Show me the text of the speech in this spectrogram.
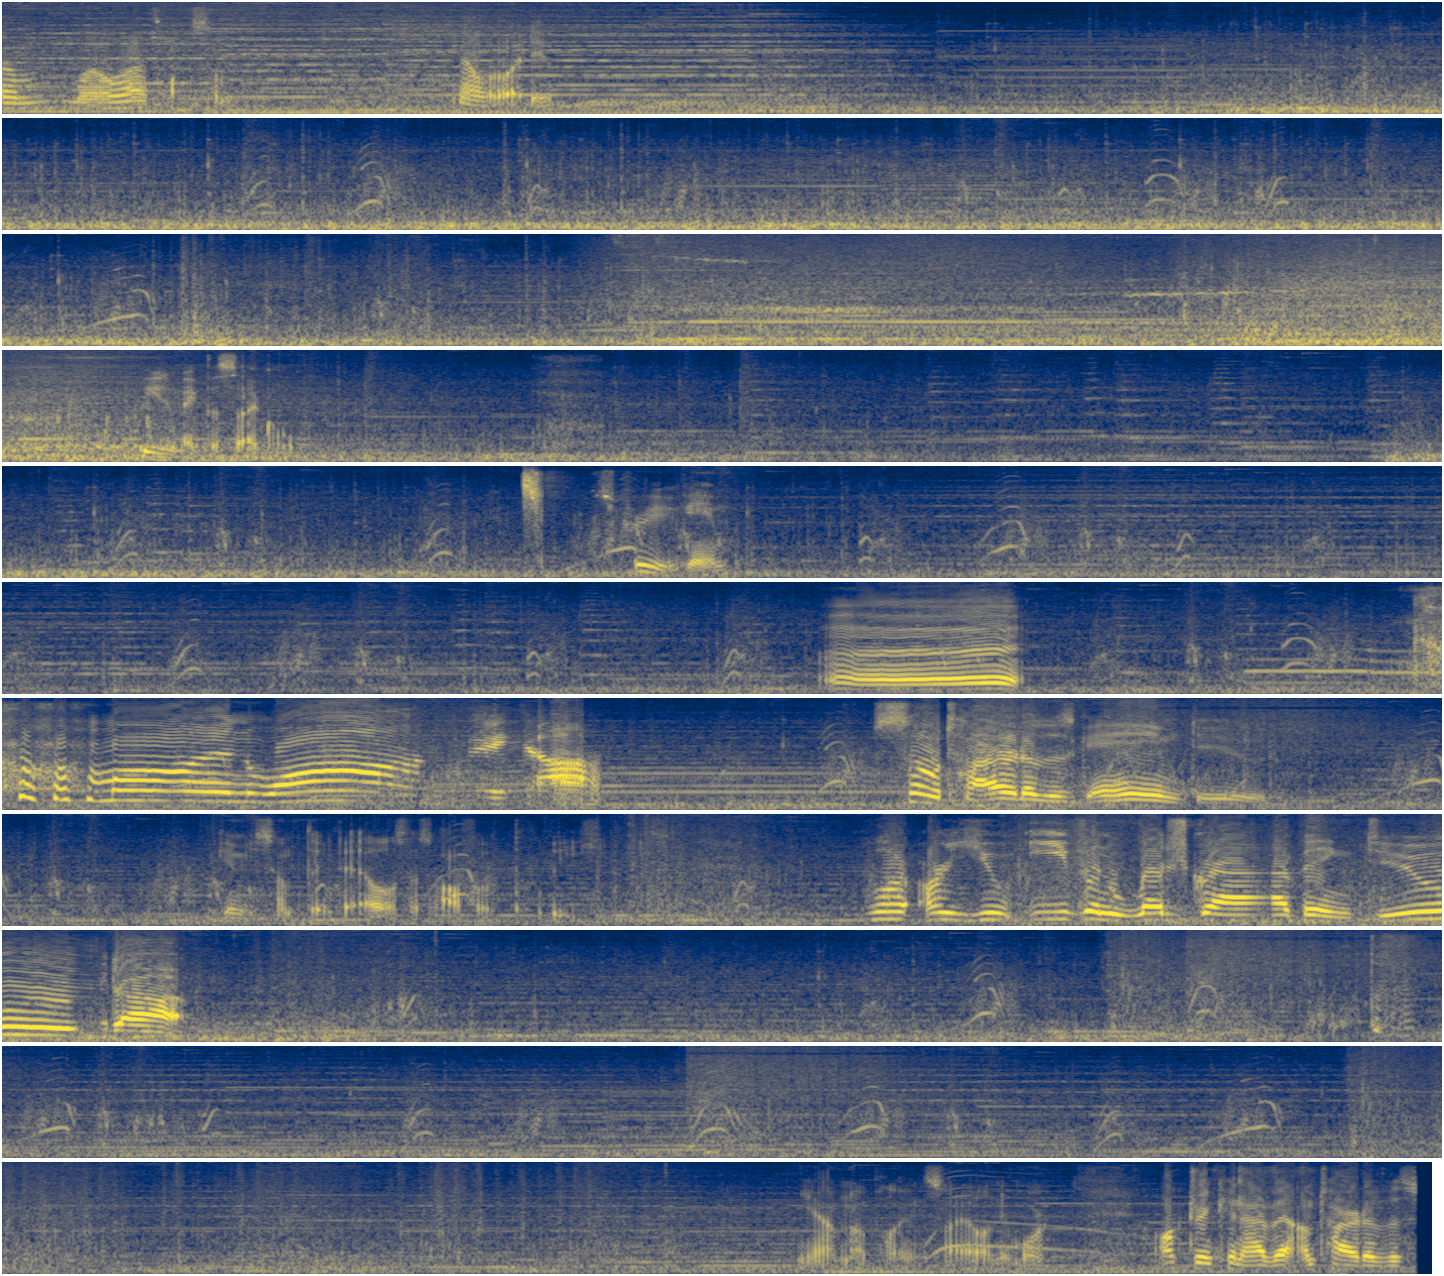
Um, well, that's awesome. Now what do I do? Please make the cycle. Come on, why? Ah. So tired of this game, dude. Give me something to else that's off of, please. What are you even ledge grabbing, dude? Uh, not playing Sile anymore. Octane can have it. I'm tired of this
